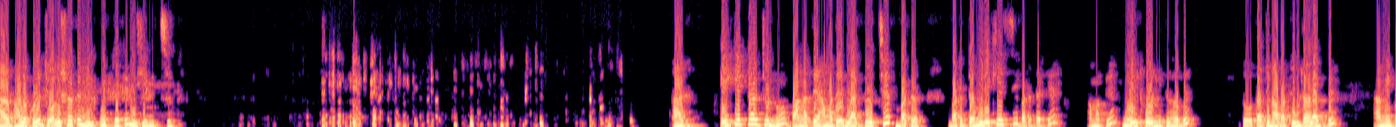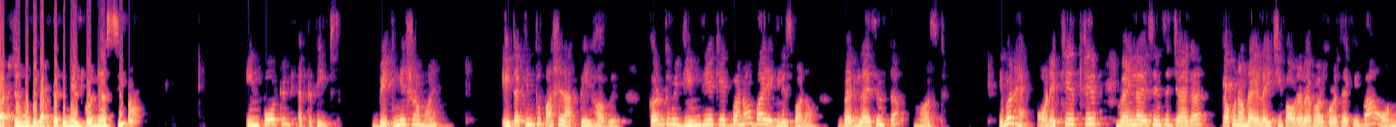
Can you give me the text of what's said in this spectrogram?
আর ভালো করে জলের সাথে মিল্ক মেডটাকে মিশিয়ে নিচ্ছি। আর এই কেকটার জন্য বানাতে আমাদের লাগবে হচ্ছে বাটার বাটারটা আমি রেখে এসেছি বাটারটাকে আমাকে মেল্ট করে নিতে হবে। তো তার জন্য আবার টুলটা লাগবে। আমি বাটারের মধ্যে বাটারটাকে মেল্ট করে নিয়ে আসছি। ইম্পর্টেন্ট একটা টিপস বেকিং এর সময় এটা কিন্তু পাশে রাখতেই হবে। কারণ তুমি ডিম দিয়ে কেক বানাও বা এগলেস বানাও ভ্যানিলা এসেন্সটা মাস্ট এবার হ্যাঁ অনেক ক্ষেত্রে ভ্যানিলা এসেন্সের জায়গায় তখন আমরা এলাইচি পাউডার ব্যবহার করে থাকি বা অন্য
